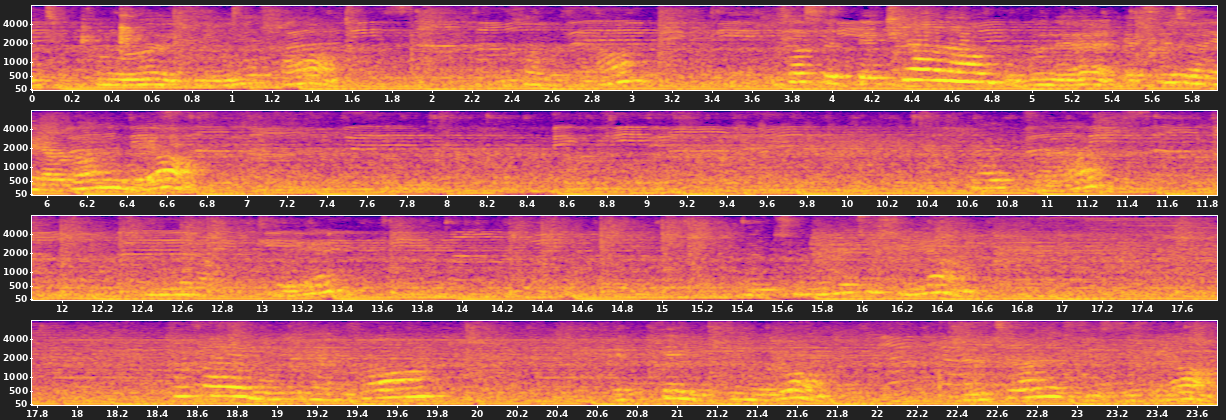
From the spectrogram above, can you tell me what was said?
이 제품을 이용해서. 웃었을 때 튀어나온 부분을 애플존이라고 하는데요. 살짝 동그랗게 연출을 해주시면 화사해 보이면서 앳된 느낌으로 연출하실 수 있으세요.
